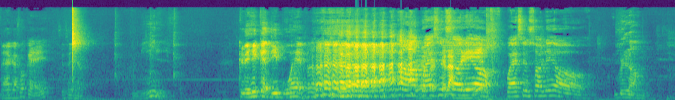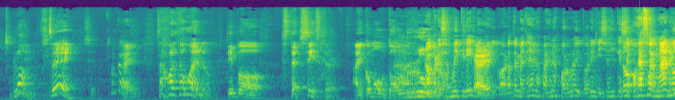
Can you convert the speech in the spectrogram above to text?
Ven acá. Ok. Sí, señor. Mil. Que dije que Deep Web. No, puede pero ser que un la sólido. Puede ser un sólido. Blonde. Blonde. Sí. Ok. ¿Sabes cuál está bueno? Tipo Step Sister. Hay como un, todo un rubro. No, pero eso es muy creepy, Ok. marico. Ahora te metes en las páginas porno y todo el inicio y que No, se coge a su hermana. No,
